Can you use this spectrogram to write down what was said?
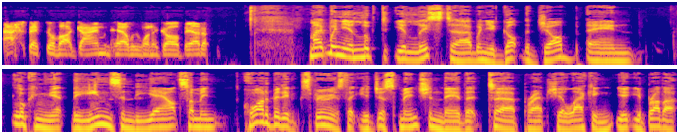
aspect of our game and how we want to go about it. Mate, when you looked at your list, uh, when you got the job and looking at the ins and the outs, I mean, quite a bit of experience that you just mentioned there that uh, perhaps you're lacking. Your, your brother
